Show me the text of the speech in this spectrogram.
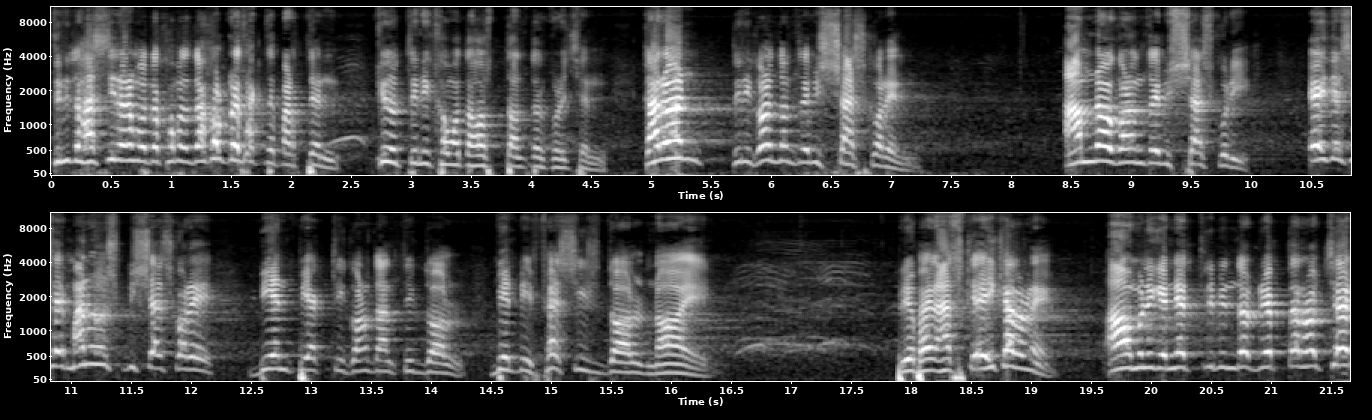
তিনি তো হাসিনার মতো ক্ষমতা দখল করে থাকতে পারতেন, কিন্তু তিনি ক্ষমতা হস্তান্তর করেছেন। কারণ তিনি গণতন্ত্রে বিশ্বাস করেন। আমরাও গণতন্ত্রে বিশ্বাস করি। এই দেশে মানুষ বিশ্বাস করে বিএনপি একটি গণতান্ত্রিক দল, বিএনপি ফ্যাসিস্ট দল নয়। প্রিয় ভাই, আজকে এই কারণে আওয়ামী লীগের নেতৃবৃন্দ গ্রেপ্তার হচ্ছেন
